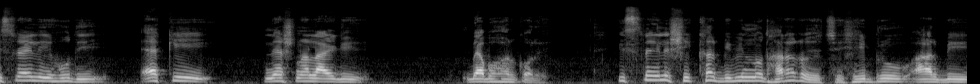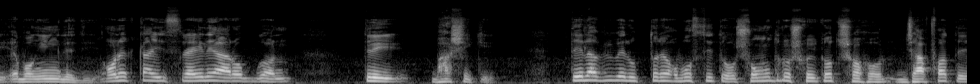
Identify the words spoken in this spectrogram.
ইসরায়েলি ইহুদি একই ন্যাশনাল আইডি ব্যবহার করে। ইসরায়েলে শিক্ষার বিভিন্ন ধারা রয়েছে, হিব্রু, আরবি এবং ইংরেজি। অনেকটা ইসরায়েলি আরবগণ ত্রিভাষিকী। তেল আবিবের উত্তরে অবস্থিত সমুদ্র সৈকত শহর জাফাতে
